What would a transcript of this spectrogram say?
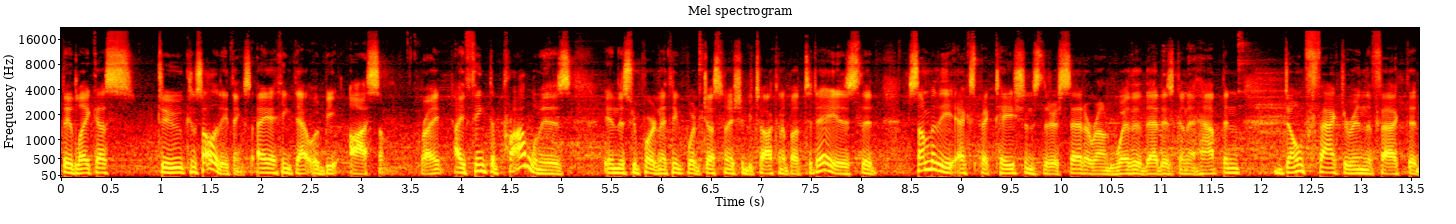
they'd like us to consolidate things. I, I think that would be awesome right? I think the problem is in this report, and I think what Justin and I should be talking about today is that some of the expectations that are set around whether that is going to happen don't factor in the fact that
